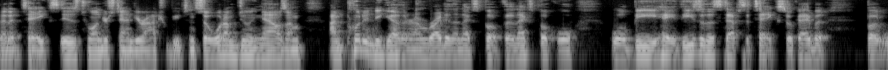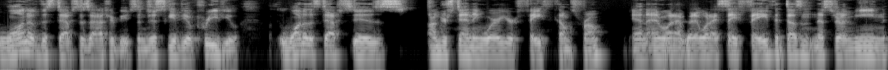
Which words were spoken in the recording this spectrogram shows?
that it takes is to understand your attributes. And so what I'm doing now is I'm I'm putting together I'm writing the next book. The next book will will be, hey, these are the steps it takes. Okay, but but one of the steps is attributes. And just to give you a preview, one of the steps is understanding where your faith comes from. And, and when, I, when I say faith, it doesn't necessarily mean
